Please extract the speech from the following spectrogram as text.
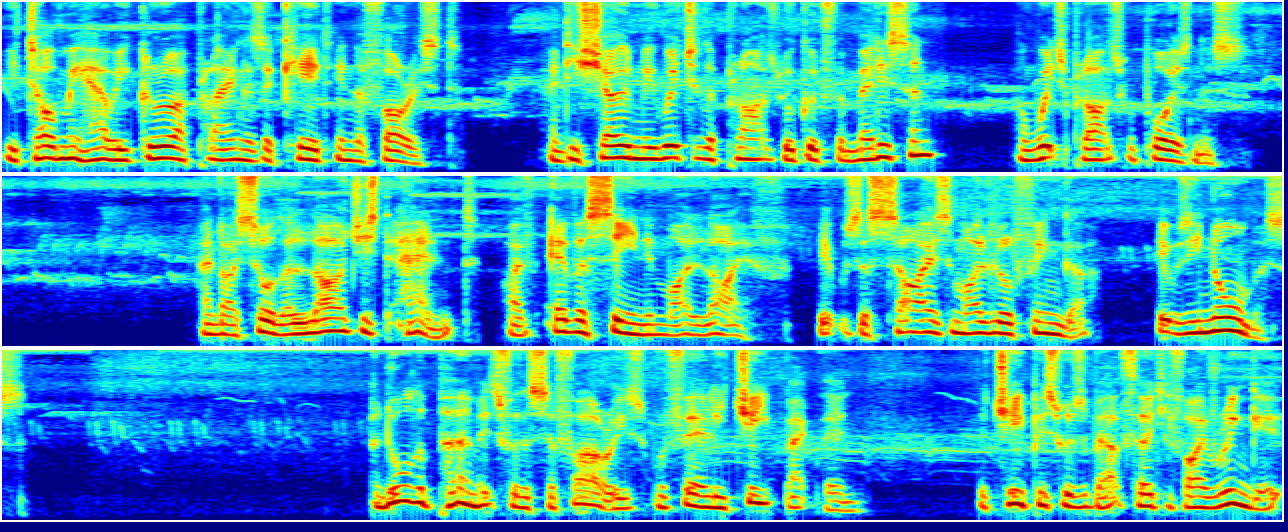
He told me how he grew up playing as a kid in the forest, and he showed me which of the plants were good for medicine and which plants were poisonous and I saw the largest ant I've ever seen in my life. It was the size of my little finger. It was enormous. And all the permits for the safaris were fairly cheap back then. The cheapest was about 35 ringgit,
